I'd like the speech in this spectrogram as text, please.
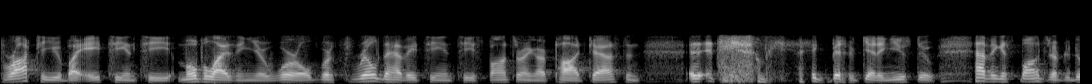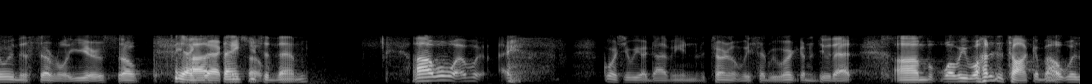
brought to you by AT&T, mobilizing your world. We're thrilled to have AT&T sponsoring our podcast, and it, it takes a bit of getting used to having a sponsor after doing this several years. So, yeah, exactly uh, thank so. you to them. Uh, well, of course, here we are diving into the tournament. We said we weren't going to do that. Um, what we wanted to talk about was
